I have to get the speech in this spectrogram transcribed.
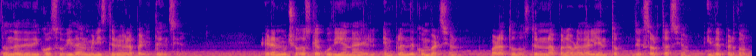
donde dedicó su vida al ministerio de la penitencia. Eran muchos los que acudían a él en plan de conversión. Para todos tenía una palabra de aliento, de exhortación y de perdón.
